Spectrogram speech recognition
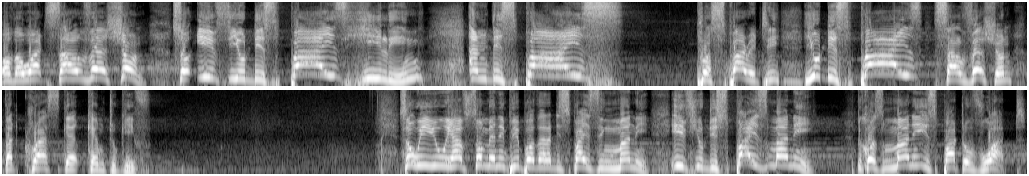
Of the word salvation. So if you despise healing and despise prosperity, you despise salvation that Christ came to give. So we, we have so many people that are despising money. If you despise money, because money is part of what?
